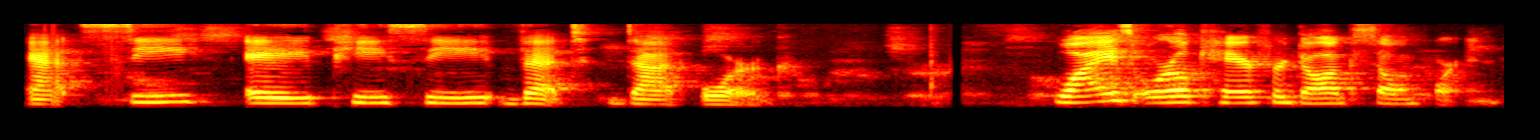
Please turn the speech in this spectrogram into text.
at capcvet.org. Why is oral care for dogs so important?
